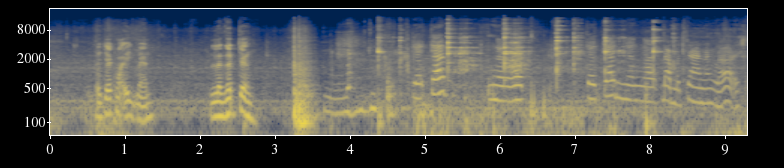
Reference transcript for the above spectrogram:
តែចេះខ្មៅអ៊ីចមែនល្ងឹតចឹងចេះចេះងើបចេះចេះងើបដាក់ម្ចាស់ហ្នឹងឡើយ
